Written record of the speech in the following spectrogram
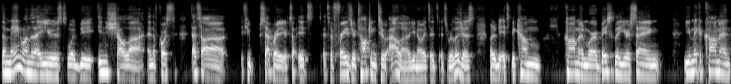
the main one that I used would be inshallah, and of course that's uh if you separate it, it's it's it's a phrase you're talking to Allah. You know, it's it's it's religious, but it, it's become common where basically you're saying you make a comment.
